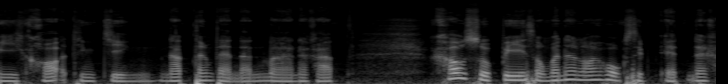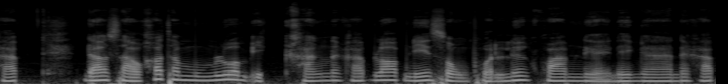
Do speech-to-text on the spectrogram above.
มีเคราะห์จริง ๆ นับตั้งแต่นั้นมานะครับ เข้าสู่ปี 2561 นะครับ ดาวเสาร์เข้าทำมุมร่วมอีกครั้งนะครับ รอบนี้ส่งผลเรื่องความเหนื่อยในงานนะครับ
